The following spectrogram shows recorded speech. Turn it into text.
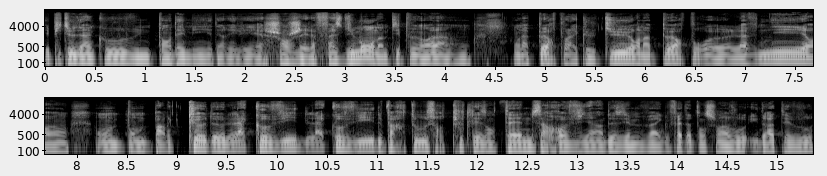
et puis tout d'un coup une pandémie est arrivée à changer la face du monde un petit peu voilà on, a peur pour la culture on a peur pour euh, l'avenir on, on ne parle que de la Covid la Covid partout sur toutes les antennes ça revient deuxième vague faites attention à vous hydratez-vous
